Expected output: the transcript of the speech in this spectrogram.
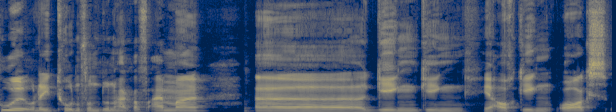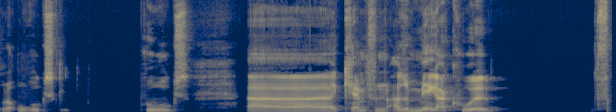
cool. Oder die Toten von Dunhag auf einmal äh, gegen, gegen, ja, auch gegen Orks oder Uruks, Uruks äh, kämpfen. Also mega cool. F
